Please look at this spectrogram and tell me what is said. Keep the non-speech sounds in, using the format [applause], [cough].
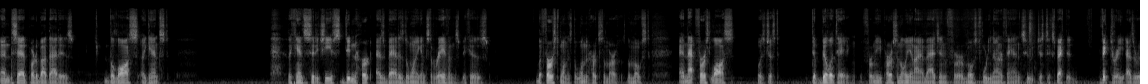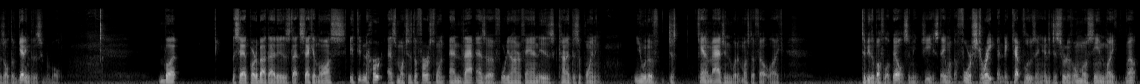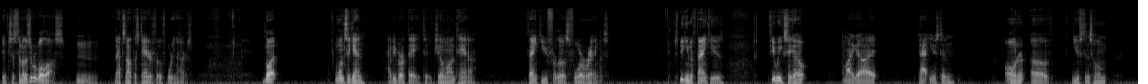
And the sad part about that is the loss against the Kansas City Chiefs didn't hurt as bad as the one against the Ravens because the first one is the one that hurts the, the most. And that first loss was just debilitating for me personally, and I imagine for most 49er fans who just expected victory as a result of getting to the Super Bowl. But the sad part about that is that second loss, it didn't hurt as much as the first one. And that, as a 49er fan, is kind of disappointing. You would have just can't imagine what it must have felt like to be the Buffalo Bills. I mean, geez, they went to four straight and they kept losing, and it just sort of almost seemed like, well, it's just another Super Bowl loss. Mm-mm. That's not the standard for the 49ers. But once again, happy birthday to Joe Montana. Thank you for those four rings. Speaking of thank yous, a few weeks ago, my guy, Pat Houston, owner of Houston's Home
